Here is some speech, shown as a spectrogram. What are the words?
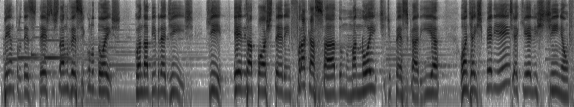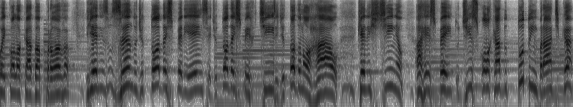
dentro desse texto está no versículo 2, quando a Bíblia diz que eles, após terem fracassado numa noite de pescaria, onde a experiência que eles tinham foi colocado à prova, e eles usando de toda a experiência, de toda a expertise, de todo o know-how que eles tinham a respeito disso, colocado tudo em prática,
